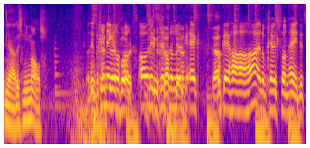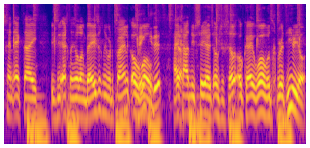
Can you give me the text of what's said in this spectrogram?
ja, dat is niet mals. Want in het begin denk je dan van, oh, dit Misschien is een leuke act. Ja. Oké, hahaha. En op een gegeven moment is het van, hé, hey, dit is geen act. Hij is nu echt al heel lang bezig. Nu wordt het pijnlijk. Oh, wow. hij dit? Hij Ja. gaat nu serieus over zichzelf. Oké, wow, wat gebeurt hier, joh?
